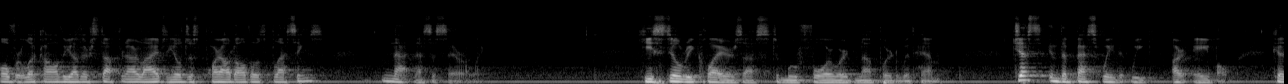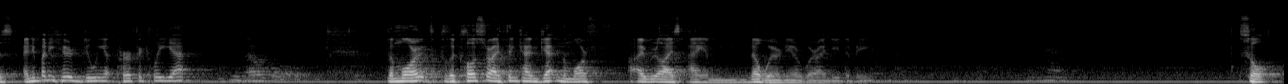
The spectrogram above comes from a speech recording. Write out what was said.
overlook all the other stuff in our lives and he'll just pour out all those blessings? Not necessarily. He still requires us to move forward and upward with Him, just in the best way that we are able. Because anybody here doing it perfectly yet? No. The more, the closer I think I'm getting, the more I realize I am nowhere near where I need to be. So,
